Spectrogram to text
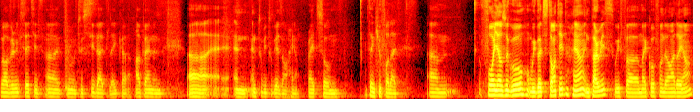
We are very excited to, to see that like happen and, and and to be together here, right? So, thank you for that. Um, four years ago, we got started here in Paris with uh, my co-founder Adrien,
